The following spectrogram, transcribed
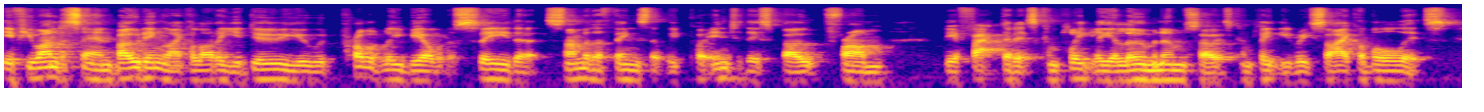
if you understand boating like a lot of you do, you would probably be able to see that some of the things that we put into this boat from the fact that it's completely aluminum, so it's completely recyclable. It's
